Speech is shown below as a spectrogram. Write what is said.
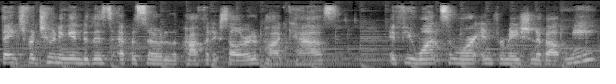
Thanks for tuning into this episode of the Profit Accelerator podcast. If you want some more information about me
